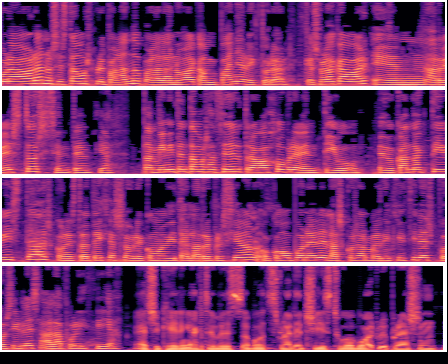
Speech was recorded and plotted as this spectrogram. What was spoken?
Por ahora nos estamos preparando para la nueva campaña electoral, que suele acabar en arrestos y sentencias. También intentamos hacer trabajo preventivo, educando a activistas con estrategias sobre cómo evitar la represión o cómo ponerle las cosas más difíciles posibles a la policía. educating activists about strategies to avoid repression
